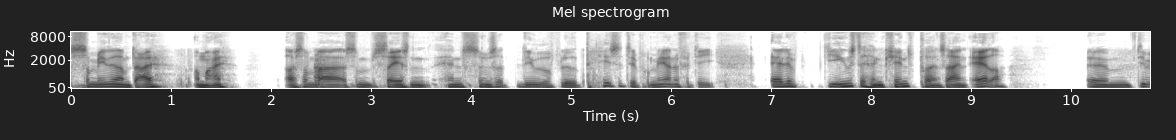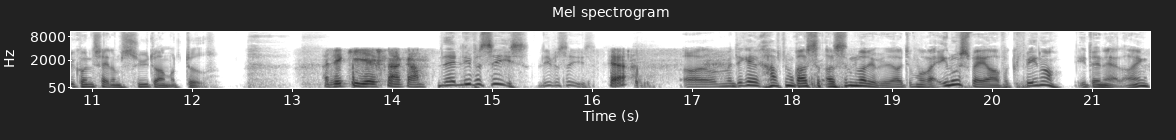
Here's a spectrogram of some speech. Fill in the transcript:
som mindede om dig og mig, og som, Ja. var, som sagde sådan, han synes, at livet var blevet pisse deprimerende, fordi alle de eneste, han kendte på hans egen alder, øhm, de vil kun tale om sygdom og død. Og det giver jeg ikke snakke om. Nej, lige præcis. Lige præcis. Ja. Og, men det kan jeg kraftigt godt... Og sådan var det jo. Det må være endnu sværere for kvinder i den alder, ikke?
